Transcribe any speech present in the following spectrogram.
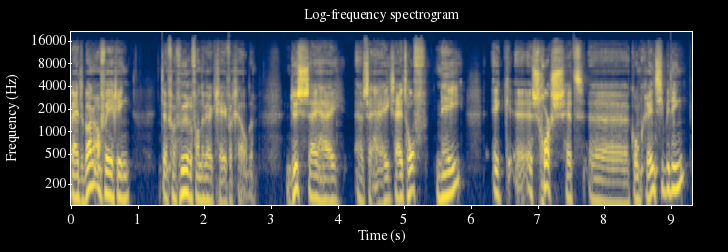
bij de belangafweging ten faveur van de werkgever gelden. Dus zei hij, eh, zei hij, zei het Hof, nee, ik eh, schors het eh, concurrentiebeding.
